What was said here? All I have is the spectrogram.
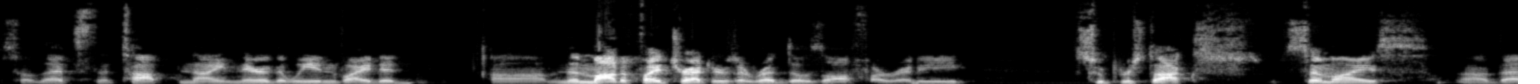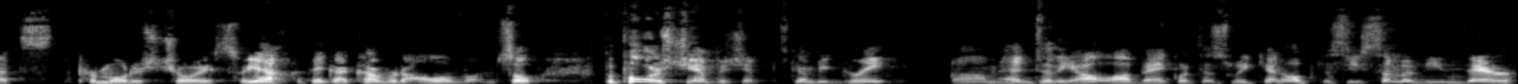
So that's the top nine there that we invited. Um, the modified tractors, I read those off already. Super stocks, semis, uh, that's promoter's choice. So yeah, I think I covered all of them. So the Pullers Championship, it's going to be great. Um, head to the Outlaw Banquet this weekend. Hope to see some of you there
